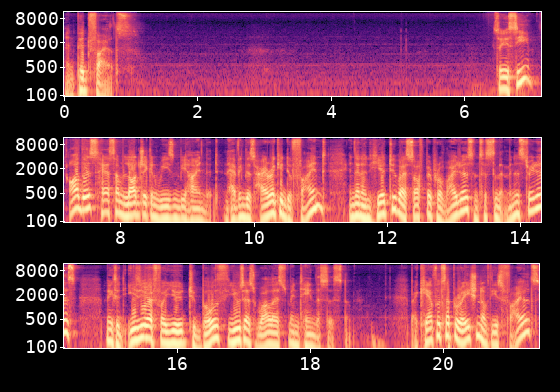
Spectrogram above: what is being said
and PID files. So you see, all this has some logic and reason behind it, and having this hierarchy defined and then adhered to by software providers and system administrators makes it easier for you to both use as well as maintain the system. By careful separation of these files,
